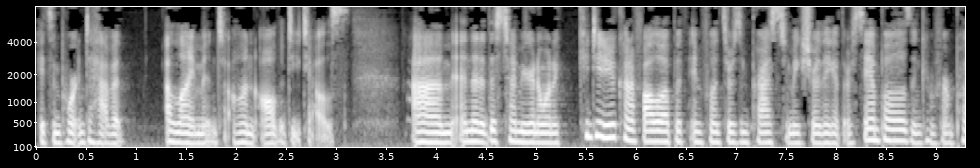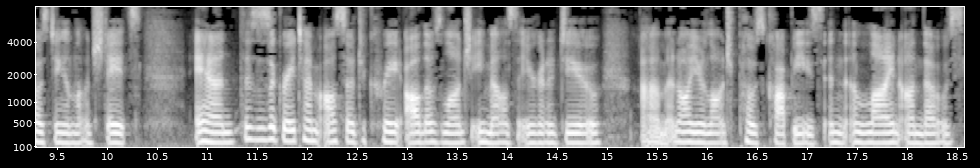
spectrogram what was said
It's important to have a alignment on all the details. Um, and then at this time, you're going to want to continue to kind of follow up with influencers and press to make sure they get their samples and confirm posting and launch dates. And this is a great time also to create all those launch emails that you're going to do um, and all your launch post copies and align on those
